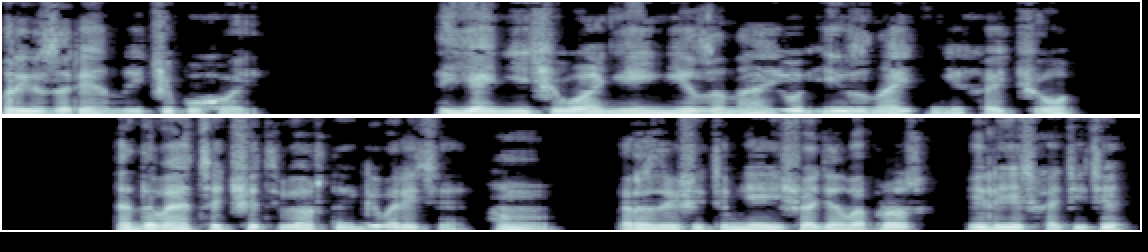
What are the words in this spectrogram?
презренной чепухой. Я ничего о ней не знаю и знать не хочу. Двадцать четвертый, говорите? Хм, разрешите мне еще один вопрос, или, если хотите,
